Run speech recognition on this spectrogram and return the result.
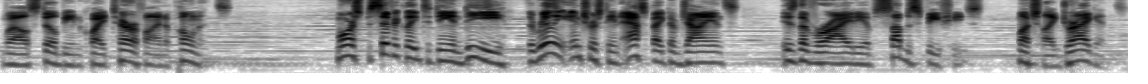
while still being quite terrifying opponents. More specifically to D&D, the really interesting aspect of giants is the variety of subspecies, much like dragons.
